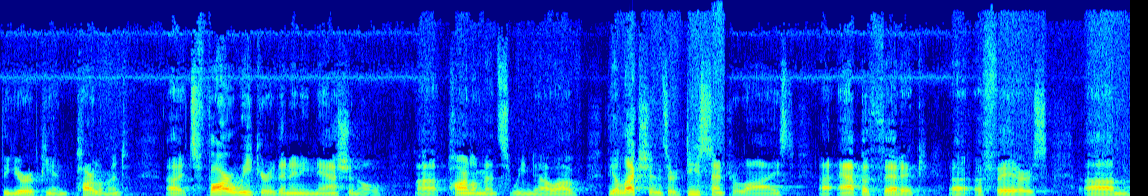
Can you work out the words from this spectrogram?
the European Parliament. Uh, it's far weaker than any national uh, parliaments we know of. The elections are decentralized, uh, apathetic uh, affairs um,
